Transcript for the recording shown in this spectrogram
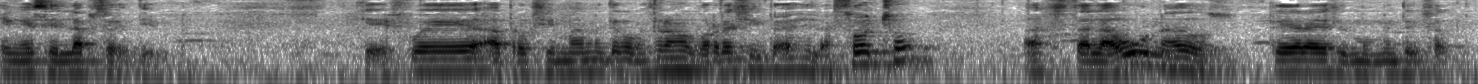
en ese lapso de tiempo. Que fue aproximadamente, comenzaron a correr cintas desde las 8 hasta la 1, 2, que era el momento exacto.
